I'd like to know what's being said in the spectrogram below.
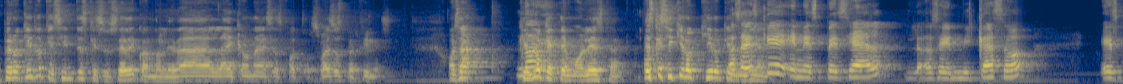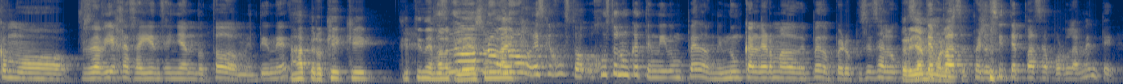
Pero, ¿qué es lo que sientes que sucede cuando le da like a una de esas fotos o a esos perfiles? O sea, ¿Qué es lo que te molesta? Es que sí quiero, quiero que... O sea, es que en especial, o sea, en mi caso, es como, pues, a viejas ahí enseñando todo, ¿me entiendes? Ah, pero ¿qué, qué, qué tiene de malo que le des un like? No, no, es que justo, justo nunca he tenido un pedo, ni nunca le he armado de pedo, pero pues es algo que pero sí te pasa, pero sí te pasa por la mente.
